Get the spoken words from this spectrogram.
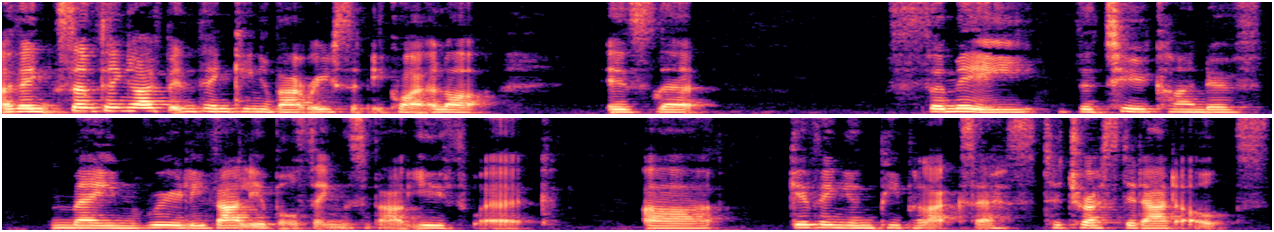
I think something I've been thinking about recently quite a lot is that for me, the two kind of main, really valuable things about youth work are giving young people access to trusted adults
